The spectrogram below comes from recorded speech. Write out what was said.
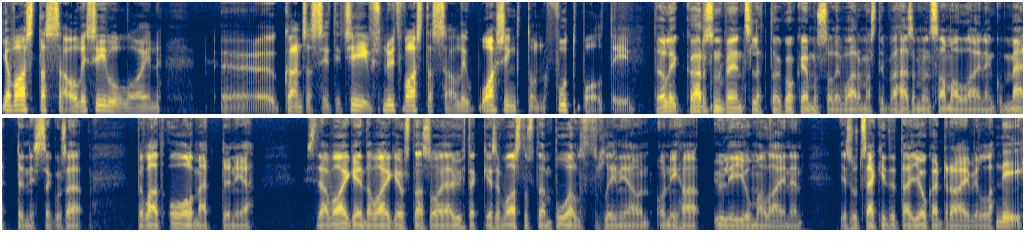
Ja vastassa oli silloin öö, Kansas City Chiefs. Nyt vastassa oli Washington Football Team. Toi oli Carson Wentzille toi kokemus oli varmasti vähän semmoinen samanlainen kuin Maddenissä, kun sä pelaat All Maddenia, sitä vaikeinta vaikeustasoa ja yhtäkkiä se vastustajan puolustuslinja on, on ihan ylijumalainen ja sut säkitetään joka drivilla. Niin.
